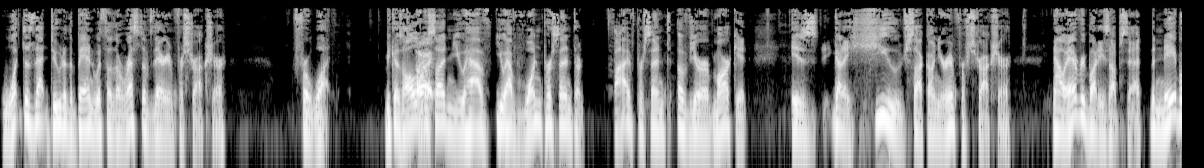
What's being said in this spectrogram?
What does that do to the bandwidth of the rest of their infrastructure? For what? Because all of All a sudden you have, you have 1% or 5% of your market is got a huge suck on your infrastructure. Now everybody's upset. The neighbor,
